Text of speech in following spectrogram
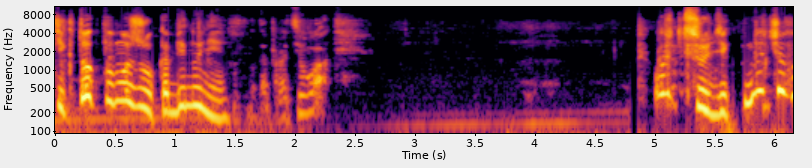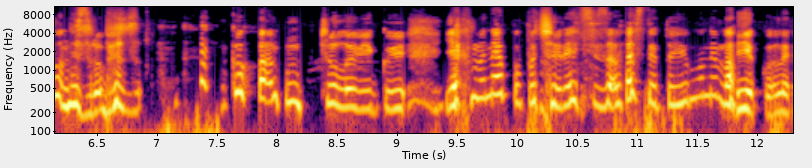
Тікток поможу, кабіну ні. буде працювати. От чудік, ну чого не зробиш коханому чоловікові. Як мене по печериці завести, то йому немає коли.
